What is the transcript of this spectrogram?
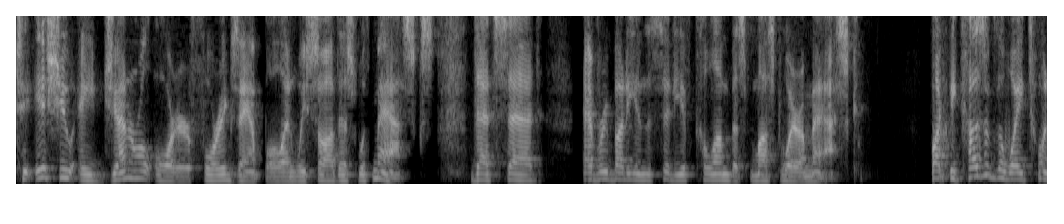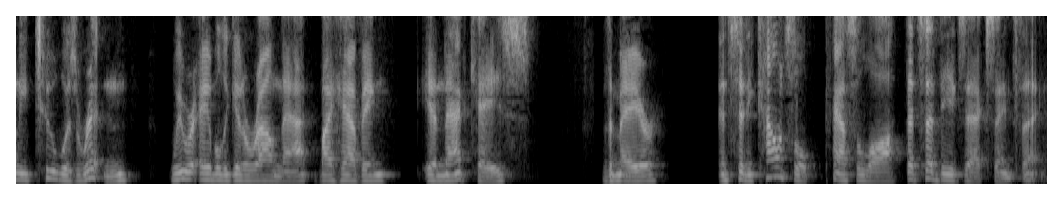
to issue a general order, for example, and we saw this with masks, that said everybody in the city of Columbus must wear a mask. But because of the way 22 was written, we were able to get around that by having, in that case, the mayor and city council pass a law that said the exact same thing.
